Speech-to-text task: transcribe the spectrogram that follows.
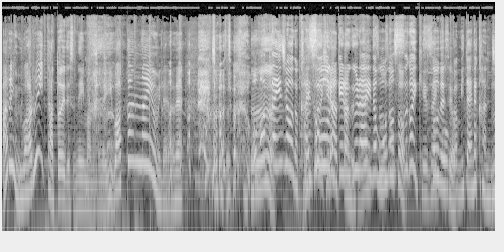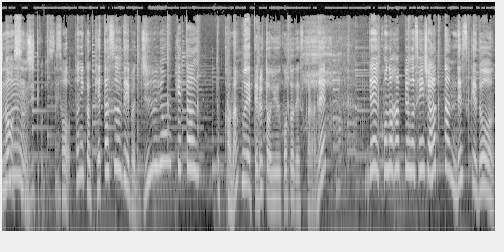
ある意味悪い例えですね今のもね。わかんないよみたいなね。思った以上の回数うん。開けるぐらいのものすごい経済効果みたいな感じの数字ってことですね。そう。とにかく桁数で言えば14桁とかな？増えてるということですからね。でこの発表が先週あったんですけど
